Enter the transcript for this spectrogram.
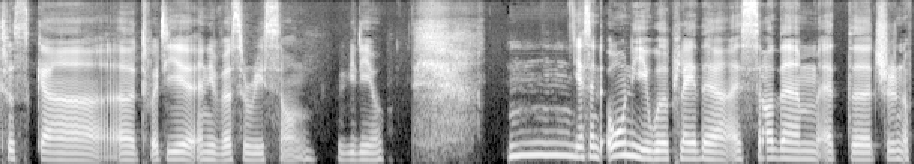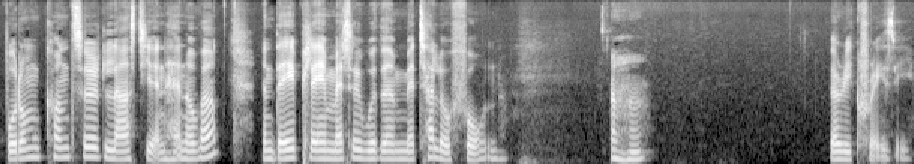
Tuska uh, 20 year anniversary song video. Mm, yes, and Oni will play there. I saw them at the Children of Bodom concert last year in Hanover, and they play metal with a metallophone. Uh huh. Very crazy,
